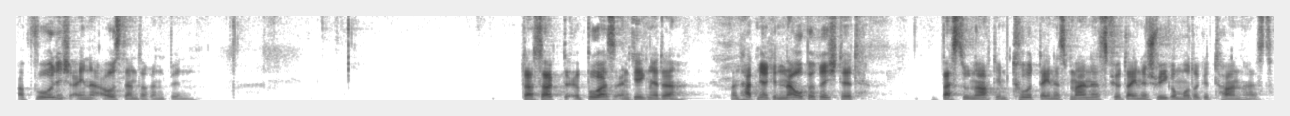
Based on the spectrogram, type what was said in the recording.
obwohl ich eine Ausländerin bin. Da sagt Boas entgegnete, man hat mir genau berichtet, was du nach dem Tod deines Mannes für deine Schwiegermutter getan hast.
